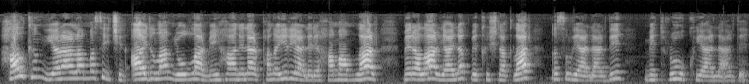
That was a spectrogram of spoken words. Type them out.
Halkın yararlanması için ayrılan yollar, meyhaneler, panayır yerleri, hamamlar, meralar, yaylak ve kışlaklar nasıl yerlerdi? Metruk yerlerdi.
